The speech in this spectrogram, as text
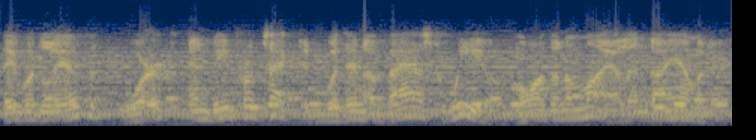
They would live, work, and be protected within a vast wheel more than a mile in diameter.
